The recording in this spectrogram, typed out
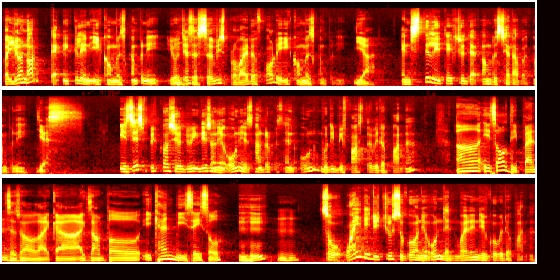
But you're not technically an e-commerce company. You're Mm. just a service provider for the e-commerce company. Yeah. And still it takes you that long to set up a company. Yes. Is this because you're doing this on your own? It's 100% own? Would it be faster with a partner? Uh, it all depends as well. Like uh, example, it can be say so. So why did you choose to go on your own then? Why didn't you go with a partner?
